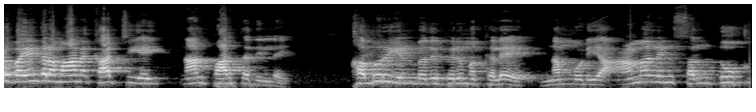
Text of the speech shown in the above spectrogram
ஒரு பயங்கரமான காட்சியை நான் பார்த்ததில்லை. கபுரு என்பது பெருமக்களே நம்முடைய அமலின் சந்தூக்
